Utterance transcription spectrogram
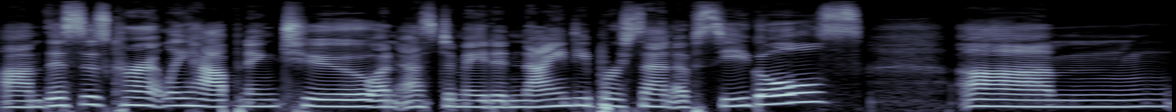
Um, this is currently happening to an estimated 90% of seagulls. Um,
